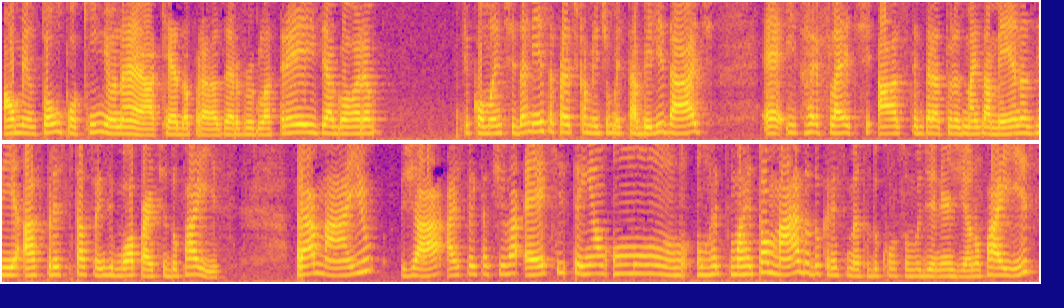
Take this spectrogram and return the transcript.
aumentou um pouquinho né, a queda para 0,3 e agora ficou mantida nisso, é praticamente uma estabilidade é, isso reflete as temperaturas mais amenas e as precipitações em boa parte do país. Para maio, já a expectativa é que tenha um, um, uma retomada do crescimento do consumo de energia no país,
